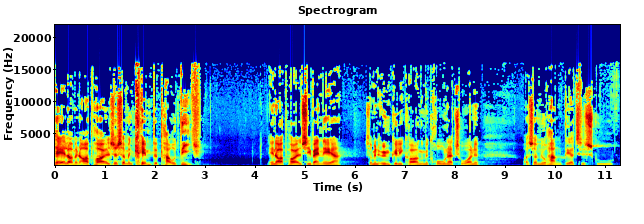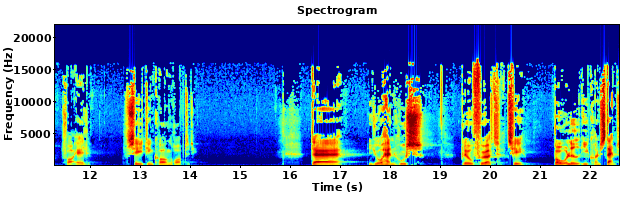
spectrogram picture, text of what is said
tale om en ophøjelse som en kæmpe parodi. En ophøjelse i vandære, som en ynkelig konge med krone af torne, og som nu hang der til skue for alle. Se din konge, råbte de. Da Johan Hus blev ført til bålet i Konstans,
